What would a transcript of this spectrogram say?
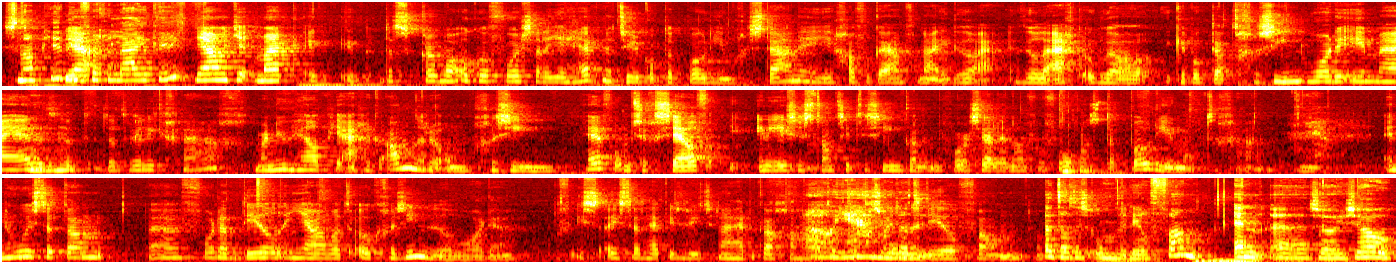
Snap je die Ja. vergelijking? Ja, want je, maar ik, ik- dat kan ik me ook wel voorstellen. Je hebt natuurlijk op dat podium gestaan en je gaf ook aan van, nou, ik wil, wilde eigenlijk ook wel, ik heb ook dat gezien worden in mij, hè, Mhm. dat, dat, dat wil ik graag. Maar nu help je eigenlijk anderen om gezien, hè, om zichzelf in eerste instantie te zien, kan ik me voorstellen, en dan vervolgens dat podium op te gaan. Ja. En hoe is dat dan eh, voor dat deel in jou wat ook gezien wil worden? Of is, is dat, heb je zoiets van, nou heb ik al gehad, Oh ja, dat is dat onderdeel van? Dat is onderdeel van. En eh, sowieso,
